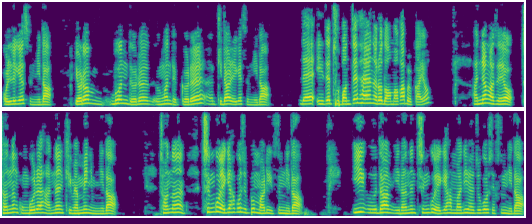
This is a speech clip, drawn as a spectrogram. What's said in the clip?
올리겠습니다. 여러분들의 응원 댓글을 기다리겠습니다. 네, 이제 두 번째 사연으로 넘어가 볼까요? 안녕하세요. 저는 공부를 하는 김현민입니다. 저는 친구에게 하고 싶은 말이 있습니다. 이의담이라는 친구에게 한마디 해주고 싶습니다.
